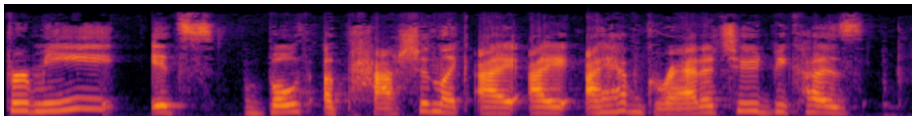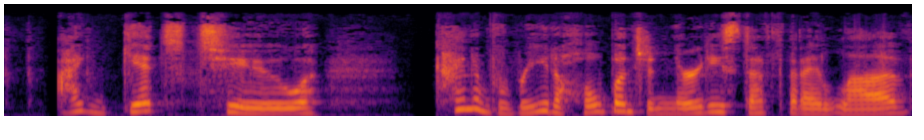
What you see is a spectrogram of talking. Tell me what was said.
for me, it's both a passion. Like I, I, I have gratitude because I get to kind of read a whole bunch of nerdy stuff that I love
